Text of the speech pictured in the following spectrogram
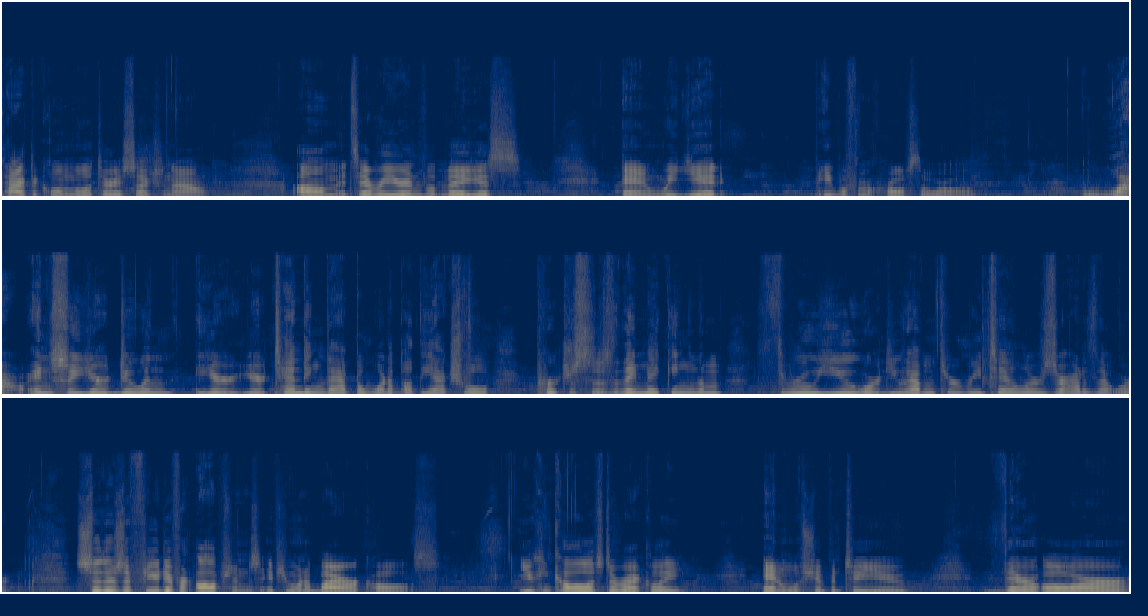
tactical and military section now. Um, it's every year in Vegas, and we get people from across the world. Wow. And so you're doing you're you're tending that, but what about the actual purchases? Are they making them through you, or do you have them through retailers, or how does that work? So there's a few different options if you want to buy our calls. You can call us directly, and we'll ship it to you. There are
